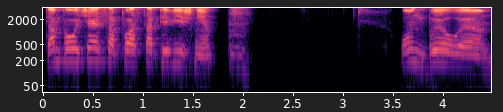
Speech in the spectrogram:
Там, получается, по Остапе Вишне, он был, э,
